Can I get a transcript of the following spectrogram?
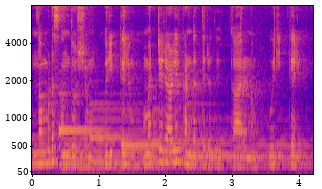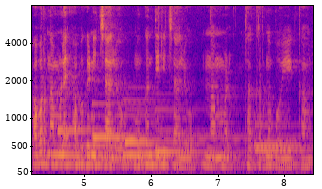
നമ്മുടെ സന്തോഷം ഒരിക്കലും മറ്റൊരാളിൽ കണ്ടെത്തരുത്. കാരണം ഒരിക്കൽ അവർ നമ്മളെ അവഗണിച്ചാലോ മുഖം തിരിച്ചാലോ നമ്മൾ തകർന്നു പോയേക്കാം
